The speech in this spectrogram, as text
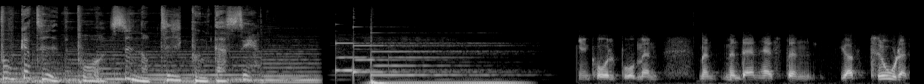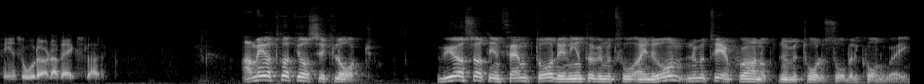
Boka tid på synoptik.se. ingen koll på, men, men, men den hästen, jag tror det finns orörda växlar. Ja, men jag tror att jag ser klart. Vi gör så att i en femte avdelningen tar vi nummer två Aileron, nummer tre Juan och nummer 12 Sobel Conway.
